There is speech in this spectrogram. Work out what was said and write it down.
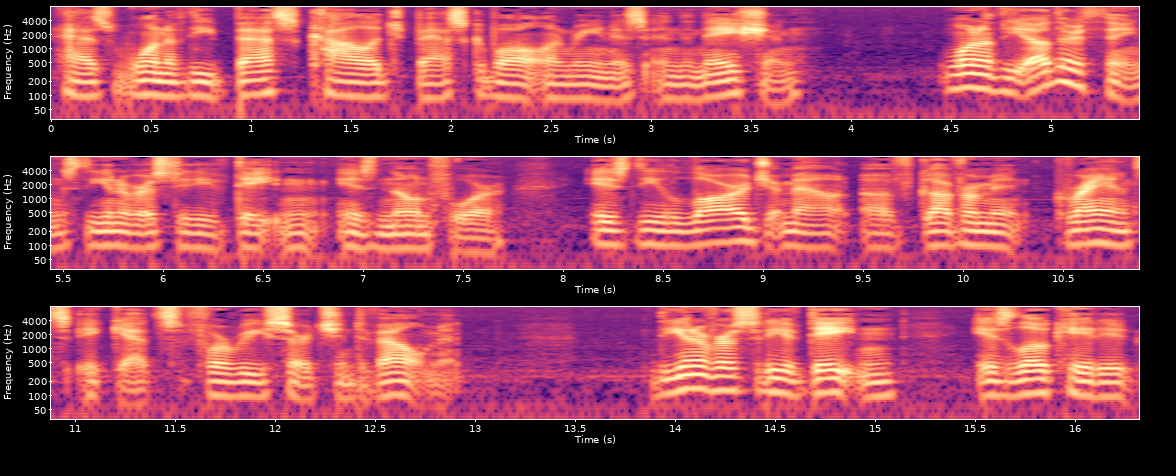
has one of the best college basketball arenas in the nation. One of the other things the University of Dayton is known for is the large amount of government grants it gets for research and development. The University of Dayton is located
